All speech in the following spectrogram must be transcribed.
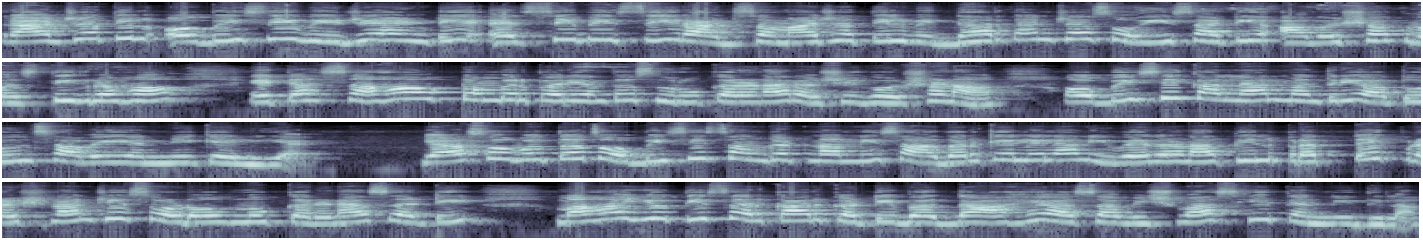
राज्यातील OBC VJNT S C B C राज समाजातील विद्यार्थ्यांच्या सोयीसाठी आवश्यक वसतिगृह येत्या सहा ऑक्टोबरपर्यंत सुरू करणार अशी घोषणा ओबीसी कल्याण मंत्री अतुल सावे यांनी केली आहे. यासोबतच ओबीसी संघटनांनी सादर केलेल्या निवेदनातील प्रत्येक प्रश्नांची सोडवणूक करण्यासाठी महायुती सरकार कटिबद्ध आहे असा विश्वासही त्यांनी दिला.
